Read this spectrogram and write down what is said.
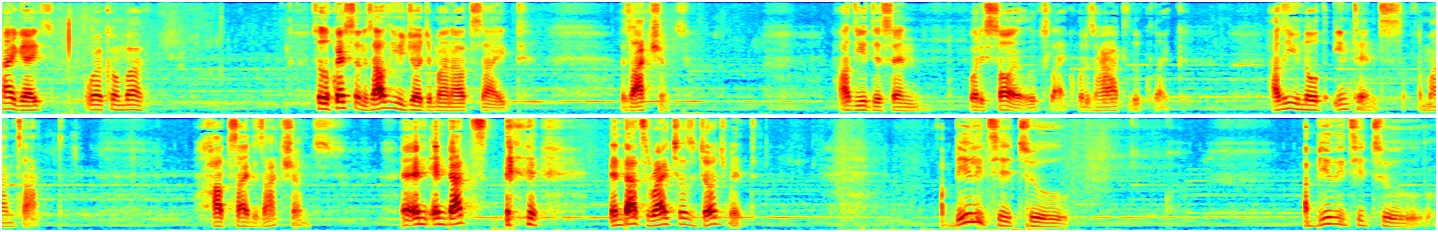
Hi, guys. Welcome back. So, the question is how do you judge a man outside his actions? How do you discern what his soil looks like? What his heart look like? How do you know the intents of a man's heart outside his actions? And, and that's and that's righteous judgment. Ability to ability to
